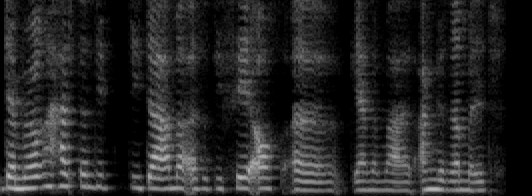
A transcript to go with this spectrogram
der Möhre hat dann die, die Dame, also die Fee auch äh, gerne mal angeremmelt.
